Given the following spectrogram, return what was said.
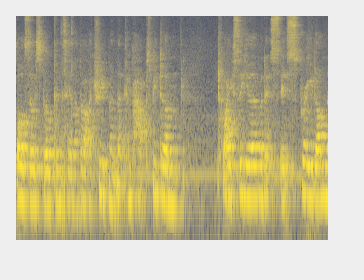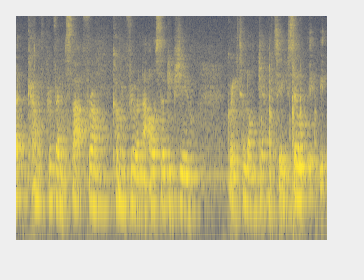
also spoken to him about a treatment that can perhaps be done twice a year, but it's, it's sprayed on that kind of prevents that from coming through and that also gives you greater longevity. So it, it,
